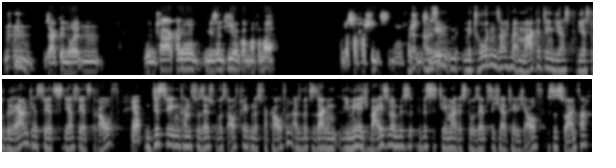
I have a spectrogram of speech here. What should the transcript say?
sag den Leuten, guten Tag, hallo, wir sind hier, kommt mal vorbei. Und das war verschiedensten, verschiedensten Aber das sind Methoden, sag ich mal, im Marketing, die hast, die hast du gelernt, die hast du jetzt, die hast du jetzt drauf. Ja. Und deswegen kannst du selbstbewusst auftreten, das verkaufen. Also würdest du sagen, je mehr ich weiß über ein gewisses Thema, desto selbstsicher täte ich auf. Ist es so einfach?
